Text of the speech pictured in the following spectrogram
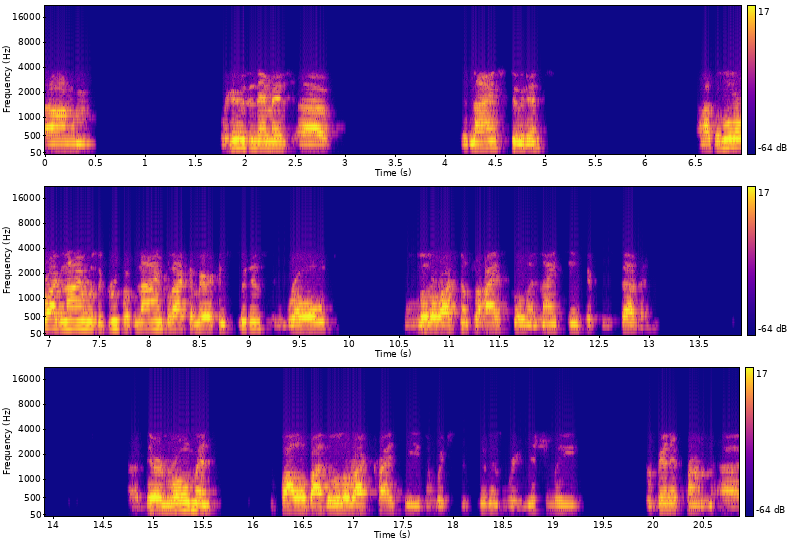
Um, well, here's an image of the nine students. Uh, the Little Rock Nine was a group of nine Black American students enrolled in Little Rock Central High School in 1957. Uh, their enrollment followed by the Little Rock crises in which the students were initially prevented from uh,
